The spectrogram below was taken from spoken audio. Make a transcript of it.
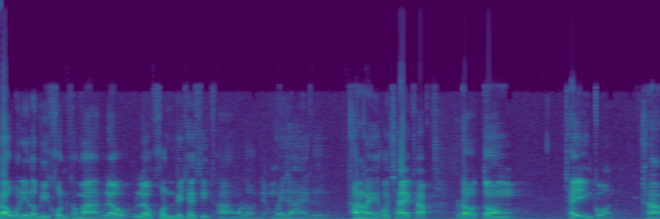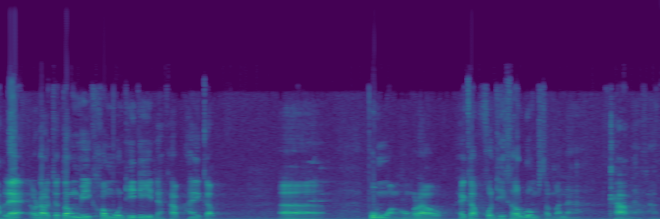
เราวันนี้เรามีคนเข้ามาแล้วแล้วคนไม่ใช้สินค้าของเราเนี่ยไม่ได้เลยครัทำบไมให้เขาใช้ครับ เราต้องใช้เองก่อนครับและเราจะต้องมีข้อมูลที่ดีนะครับให้กับเอ่อผู้หวังของเราให้กับคนที่เข้าร่วมสัมมนา ครับนะครับ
